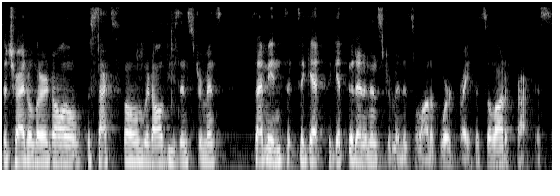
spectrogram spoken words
to try to learn all the saxophone with all these instruments. Because I mean, to, to get to get good at an instrument, it's a lot of work, right? It's a lot of practice.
